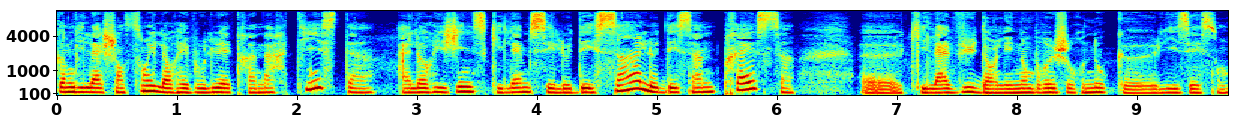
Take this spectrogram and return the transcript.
comme dit la chanson, il aurait voulu être un artiste. À l'origine, ce qu'il aime, c'est le dessin, le dessin de presse euh, qu'il a vu dans les nombreux journaux que lisait son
